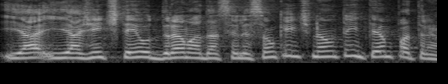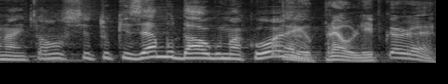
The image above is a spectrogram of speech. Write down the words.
E a, e a, gente tem o drama da seleção que a gente não tem tempo para treinar. Então, se tu quiser mudar alguma coisa. É, o pré-olímpico é,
